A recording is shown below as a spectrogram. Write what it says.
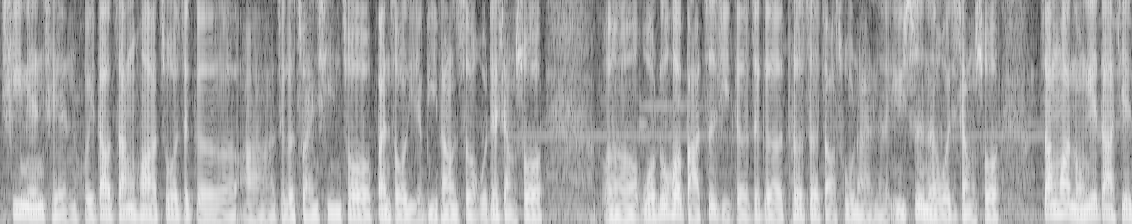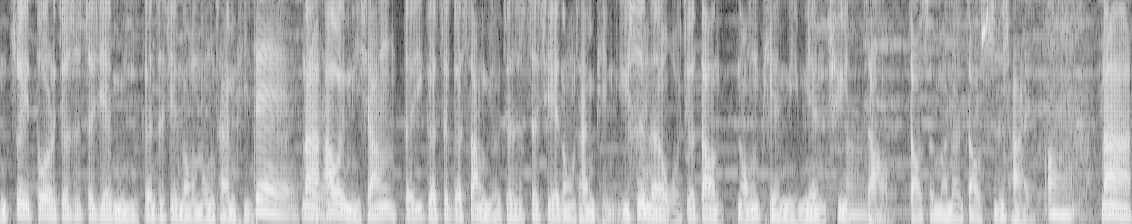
七年前回到彰化做这个啊这个转型做伴手礼的地方的时候，我就想说。呃，我如何把自己的这个特色找出来呢？于是呢，我就想说，彰化农业大县最多的就是这些米跟这些农农产品。对。那阿伟米香的一个这个上游就是这些农产品。于是呢，我就到农田里面去找、嗯、找什么呢？找食材。哦。那。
